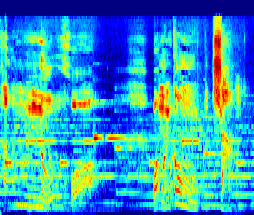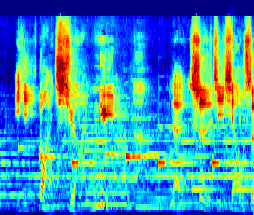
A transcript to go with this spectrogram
盆炉火，我们共赏一段旋律，任四季萧瑟，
